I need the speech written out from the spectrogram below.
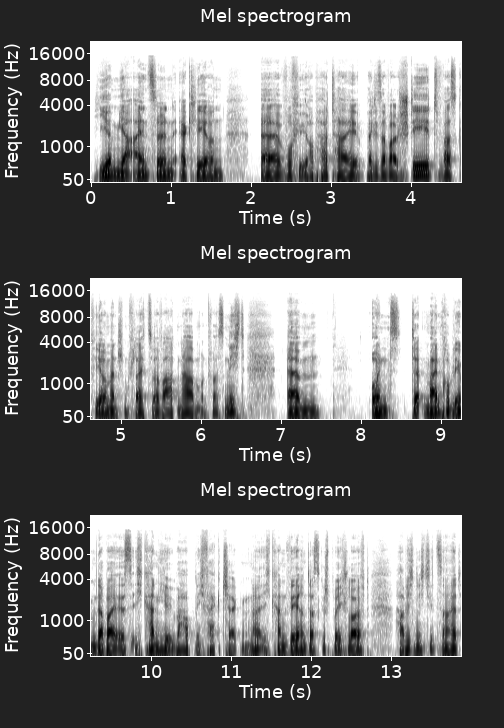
hier mir einzeln erklären, äh, wofür ihre Partei bei dieser Wahl steht, was queere Menschen vielleicht zu erwarten haben und was nicht. Ähm, und mein Problem dabei ist, ich kann hier überhaupt nicht fact-checken. Ne? Ich kann, während das Gespräch läuft, habe ich nicht die Zeit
